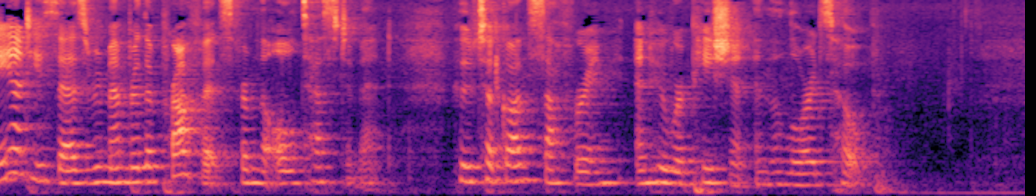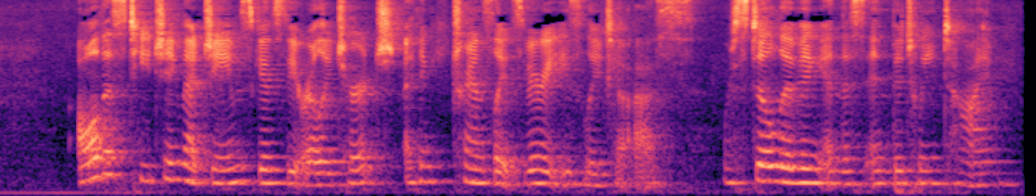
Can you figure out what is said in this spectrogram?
And he says, Remember the prophets from the Old Testament who took on suffering and who were patient in the Lord's hope. All this teaching that James gives the early church, I think, translates very easily to us. We're still living in this in between time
